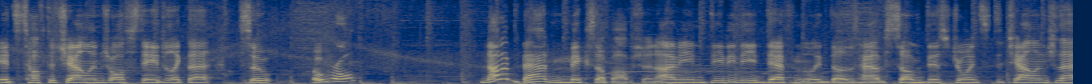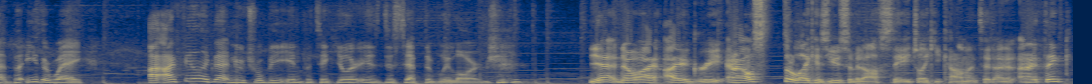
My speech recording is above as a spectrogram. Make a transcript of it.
it's tough to challenge off stage like that. So overall, not a bad mix-up option. I mean, DDD definitely does have some disjoints to challenge that, but either way, I, I feel like that neutral B in particular is deceptively large. Yeah, no, I, I agree. And I also like his use of it off stage, like he commented. And, and I think,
